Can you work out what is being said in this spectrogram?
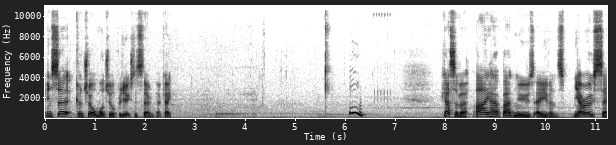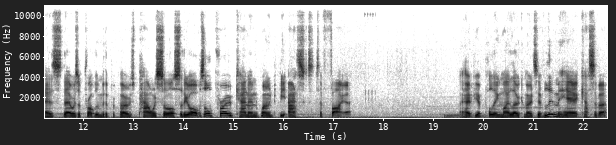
Insert control module projection stone. Okay. Cassava, I have bad news, Avens. Yarrow says there was a problem with the proposed power source, so the orbital probe cannon won't be asked to fire. I hope you're pulling my locomotive limb here, Cassava.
